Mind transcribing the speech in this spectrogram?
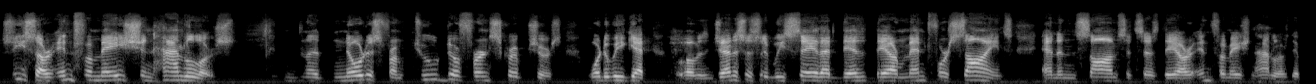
So these are information handlers. Notice from two different scriptures, what do we get? Well, in Genesis, we say that they, they are meant for signs, and in Psalms, it says they are information handlers. They're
